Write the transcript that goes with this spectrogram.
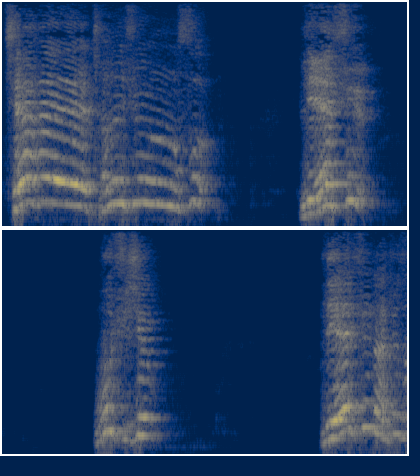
前亥辰巽巳，连续五曲星。连续呢，就是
